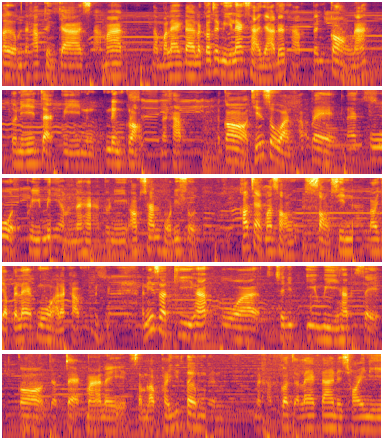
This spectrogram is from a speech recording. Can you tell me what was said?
เติมนะครับถึงจะสามารถ นำมาแลกได้แล้วก็จะมีแลกฉายาด้วยครับ เป็นกล่องนะ ตัวนี้แจกฟรีหนึ่งหนึ่งกล่องนะครับ แล้วก็ชิ้นส่วนอัปเกรดแลกพูดพรีเมียมนะฮะ ตัวนี้ออปชั่นโหดที่สุดเขาแจกมา2 2ชิ้นนะเราอย่าไปแลกมั่วนะครับ อันนี้สัตคีครับ ตัวชนิด EV ครับพิเศษก็จะแจกมาในสำหรับใครที่เติมเงินนะครับ ก็จะแลกได้ในช้อยนี้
